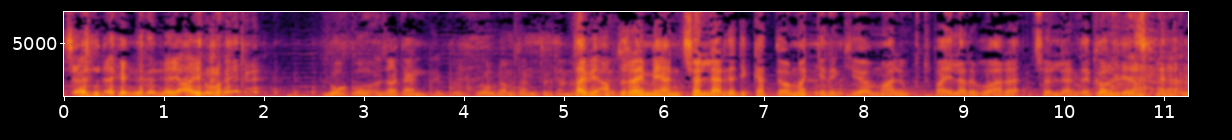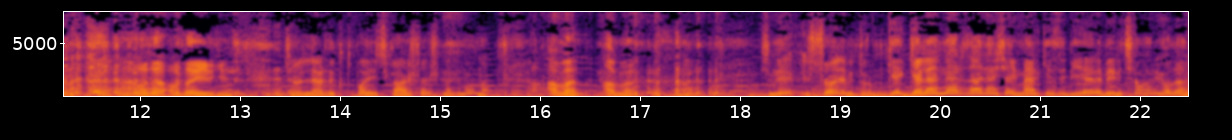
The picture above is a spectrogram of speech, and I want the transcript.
Çölde ne ayıma? Yok o zaten programı tanıtırken... tabii Abdurrahim Bey yani çöllerde dikkatli olmak gerekiyor. Malum kutup ayıları bu ara çöllerde kol geziyor. O da o da ilginç. Çöllerde kutup ayı hiç karşılaşmadım ama. aman aman. Şimdi şöyle bir durum. Ge- gelenler zaten şey merkezi bir yere beni çağırıyorlar.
